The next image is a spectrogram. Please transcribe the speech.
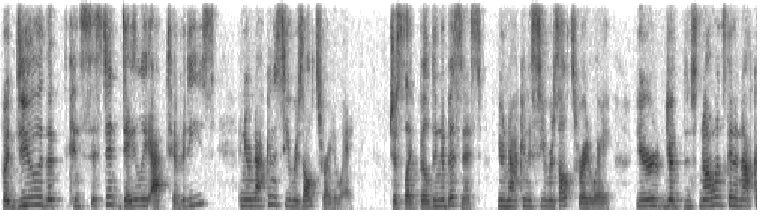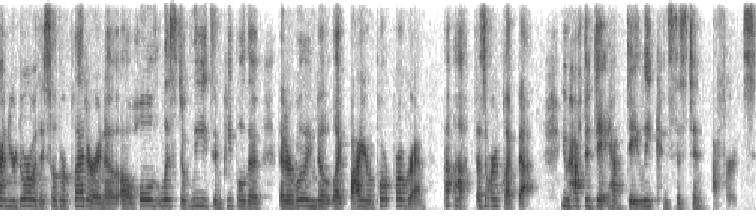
But do the consistent daily activities and you're not going to see results right away. Just like building a business, you're not going to see results right away. You're, you're no one's going to knock on your door with a silver platter and a, a whole list of leads and people that, that are willing to like buy your program. Uh-uh, doesn't work like that. You have to da- have daily consistent efforts.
